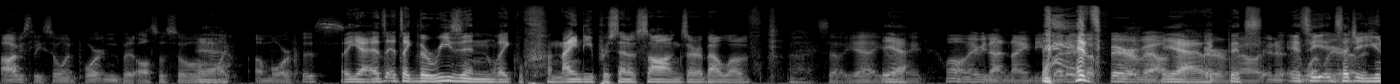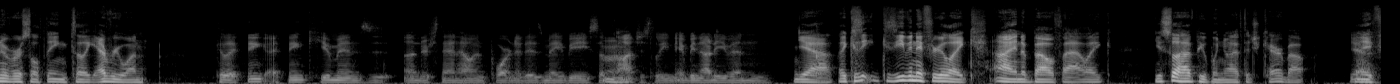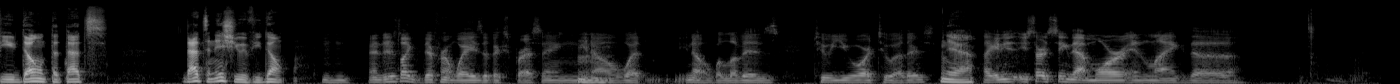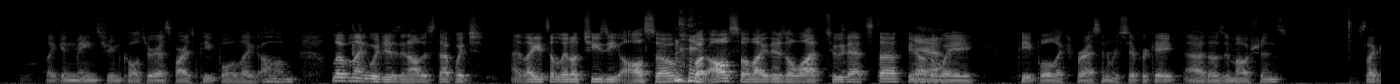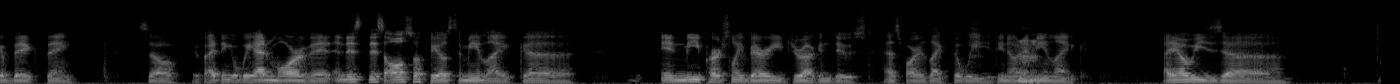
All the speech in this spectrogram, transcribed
obviously so important, but also so Yeah. like amorphous. But yeah, it's it's like the reason like ninety percent of songs are about love. Uh, so yeah, Yeah. right. Well, maybe not ninety, but a, a It's- fair amount. yeah, fair like it's in a- in it's it's such a universal thing to like everyone. Because I think I think humans understand how important it is. Maybe Mm-hmm. subconsciously, maybe not even. Yeah, like because even if you're like I ain't about that, like you still have people in your life that you care about, Yeah. and if you don't, that that's that's an issue. If you don't, hmm And there's like different ways of expressing, you know, what you know what love is to you or to others. yeah, Like, and you, you start seeing that more in like the like in mainstream culture as far as people like oh love languages and all this stuff, which I like it's a little cheesy also, but also like there's a lot to that stuff. You know, Yeah. the way people express and reciprocate uh, those emotions. It's like a big thing. So if I think if we had more of it, and this this also feels to me like, uh, in me personally, very drug induced as far as like the weed. You know what I mean? Like, I always uh,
